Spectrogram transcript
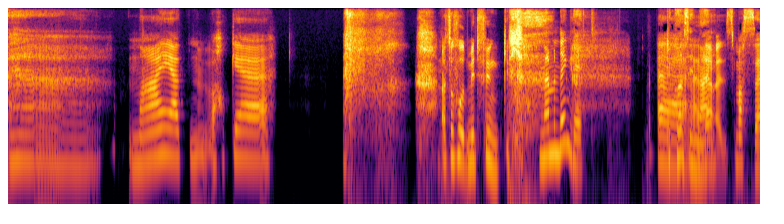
Eh, nei, jeg har ikke Altså, hodet mitt funker ikke. Nei, men det er greit. Du kan si Eh, nei. Det var masse,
